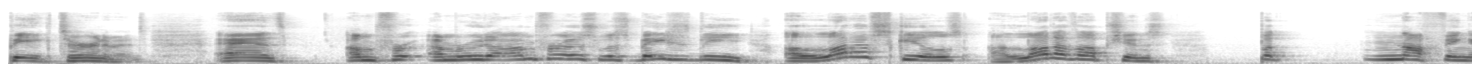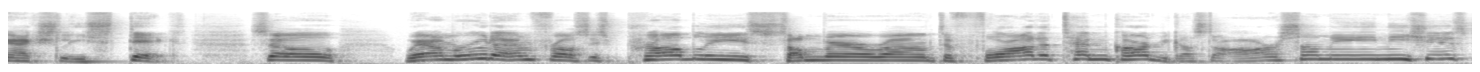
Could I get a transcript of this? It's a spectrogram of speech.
big tournament. And Amaruta Ampharos was basically a lot of skills, a lot of options, nothing actually sticked. So where Amaruta Ampharos is probably somewhere around the 4 out of 10 card because there are some niches.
